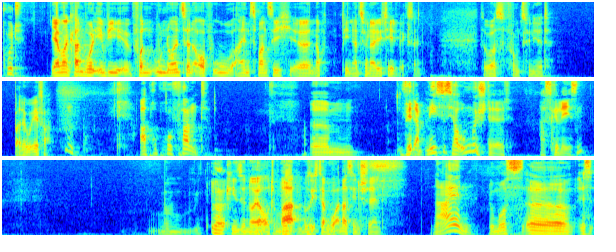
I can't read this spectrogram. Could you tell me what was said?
Gut. Ja, man kann wohl irgendwie von U19 auf U21 äh, noch die Nationalität wechseln. Sowas funktioniert bei der UEFA. Hm. Apropos Pfand. Ähm, wird ab nächstes Jahr umgestellt. Hast du gelesen? Kriegen sie neue Automaten, muss ich dann woanders hinstellen. Nein, du musst äh, ist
